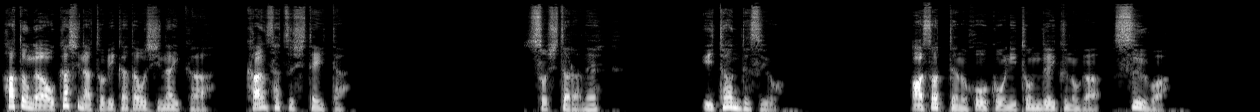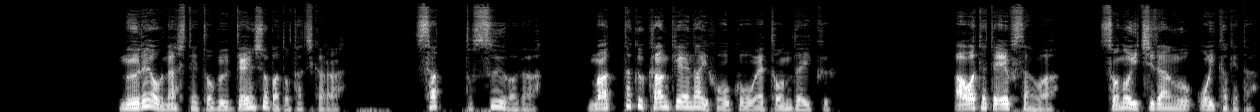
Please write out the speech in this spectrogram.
鳩がおかしな飛び方をしないか観察していた。そしたらね、いたんですよ。あさっての方向に飛んでいくのが数羽。群れをなして飛ぶ伝書鳩たちから、さっと数羽が全く関係ない方向へ飛んでいく。慌てて F さんはその一団を追いかけた。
